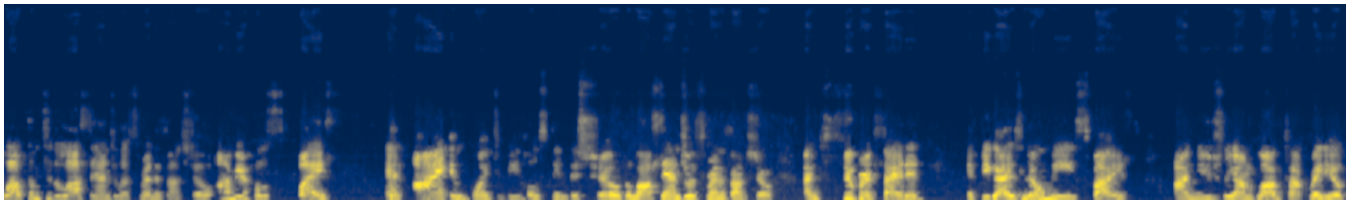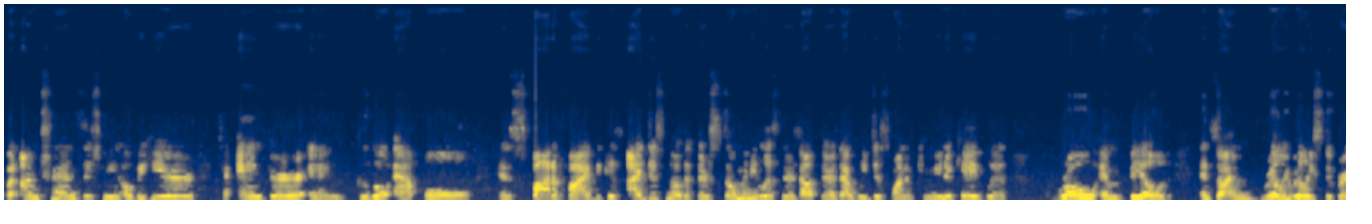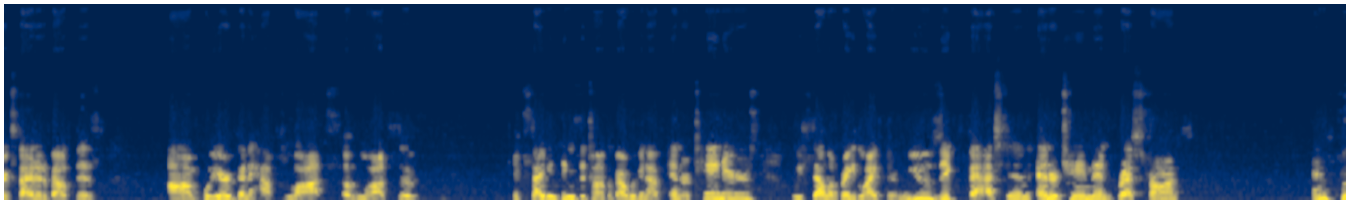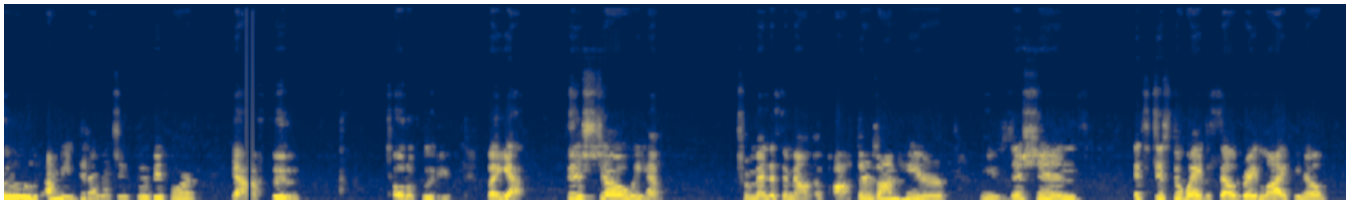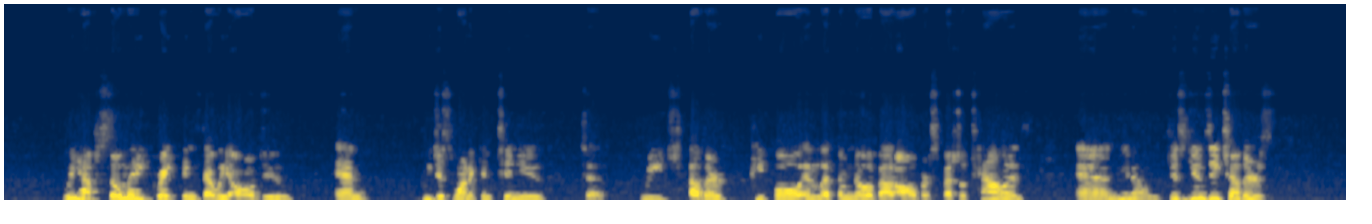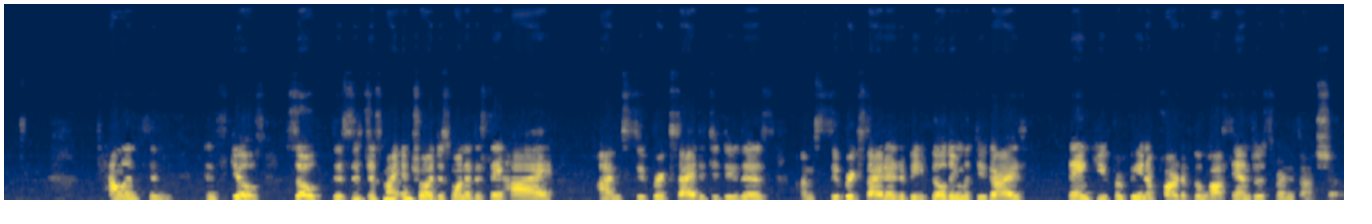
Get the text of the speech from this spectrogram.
welcome to the Los Angeles Renaissance Show. I'm your host, Spice, and I am going to be hosting this show, the Los Angeles Renaissance Show. I'm super excited. If you guys know me, Spice, I'm usually on Blog Talk Radio, but I'm transitioning over here to Anchor and Google, Apple, and Spotify because I just know that there's so many listeners out there that we just want to communicate with, grow, and build. And so I'm really, really super excited about this. Um, we are going to have lots of, lots of exciting things to talk about. We're going to have entertainers. We celebrate life through music, fashion, entertainment, restaurants, and food. I mean, did I mention food before? Yeah, food. Total foodie. But yeah, this show we have tremendous amount of authors on here, musicians. It's just a way to celebrate life, you know. We have so many great things that we all do and we just want to continue to reach other people and let them know about all of our special talents and you know just use each other's talents and, and skills. So this is just my intro. I just wanted to say hi. I'm super excited to do this. I'm super excited to be building with you guys. Thank you for being a part of the los angeles renaissance show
